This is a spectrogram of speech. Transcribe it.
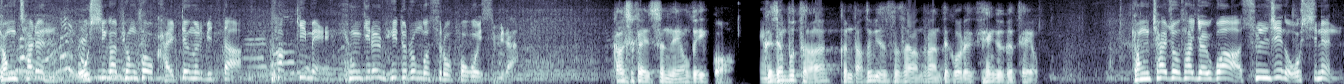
경찰은 오 씨가 평소 갈등을 빚다 홧김에 흉기를 휘두른 것으로 보고 있습니다. 각시까지 쓴 내용도 있고 그 전부터 그런 다툼이 있었던 사람들한테 그렇게 한 것 같아요. 경찰 조사 결과 숨진 오 씨는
